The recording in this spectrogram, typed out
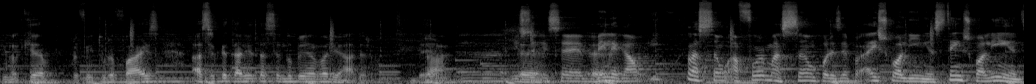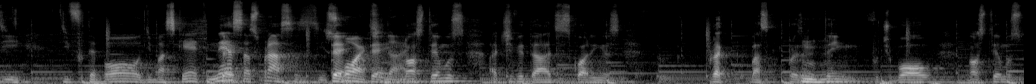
que, que a prefeitura faz, a secretaria está sendo bem avaliada, João. Bem. Tá? Ah, isso é, isso é bem é. legal. E com relação à formação, por exemplo, a escolinhas, tem escolinha de, de futebol, de basquete, nessas praças de Tem, esporte? tem. área? Nós temos atividades, escolinhas, pra, por exemplo, Uhum. tem futebol, nós temos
